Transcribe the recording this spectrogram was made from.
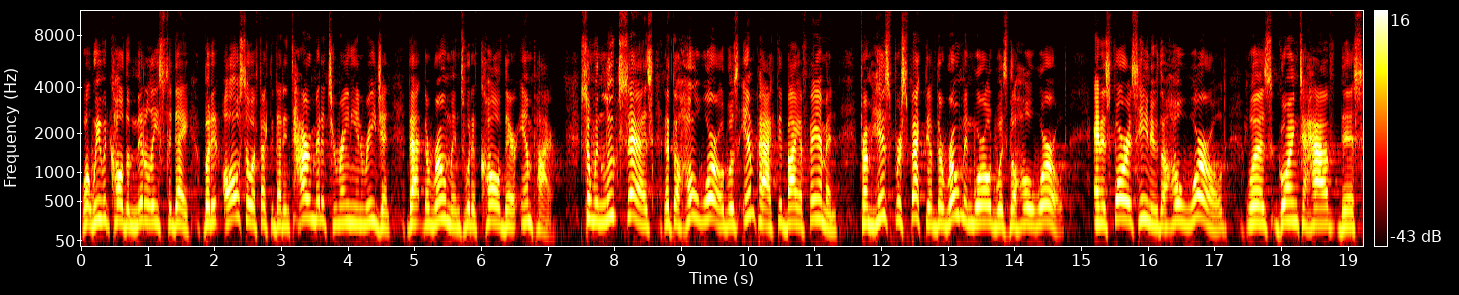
what we would call the Middle East today, but it also affected that entire Mediterranean region that the Romans would have called their empire. So when Luke says that the whole world was impacted by a famine, from his perspective, the Roman world was the whole world. And as far as he knew, the whole world was going to have this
